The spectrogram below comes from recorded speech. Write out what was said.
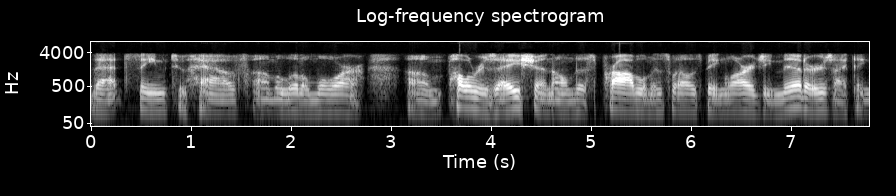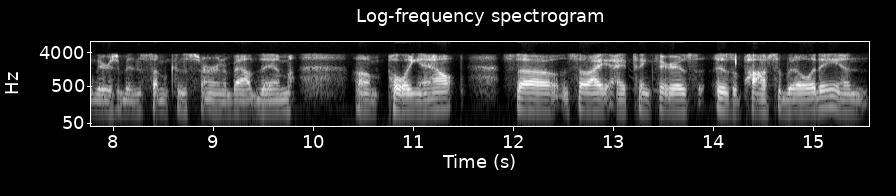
that seem to have um, a little more um, polarization on this problem, as well as being large emitters. I think there's been some concern about them um, pulling out. So so I, I think there is is a possibility, and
